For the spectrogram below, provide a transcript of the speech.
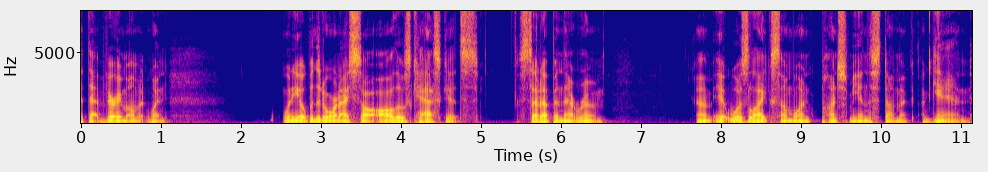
at that very moment when when he opened the door and I saw all those caskets set up in that room. Um, it was like someone punched me in the stomach again.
